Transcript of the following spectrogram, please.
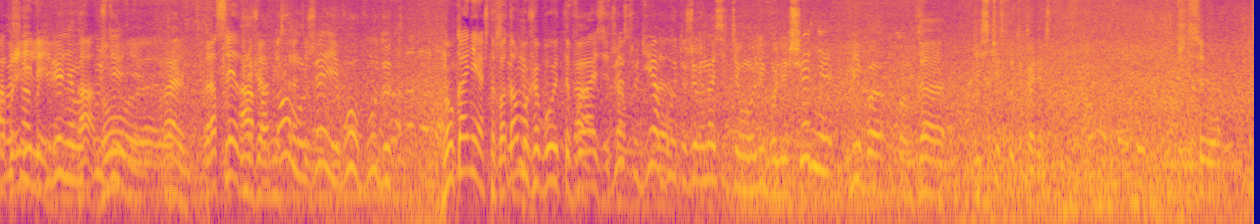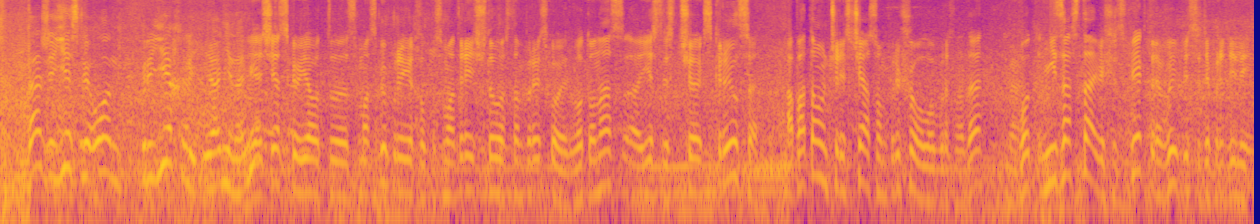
определение А, ну, э, правильно. Расследование А потом уже его будут... Ну, конечно, потом уже будет и Да. Уже там, судья да. будет уже выносить ему либо лишение, либо до 10 суток ареста. Всё верно. Даже если он приехали, и они на Я месте, честно говорю, я вот э, с Москвы приехал посмотреть, что у вас там происходит. Вот у нас, э, если человек скрылся, а потом через час он пришел образно, да? Вот не заставишь инспектора выписать определение.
